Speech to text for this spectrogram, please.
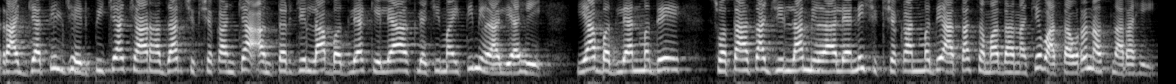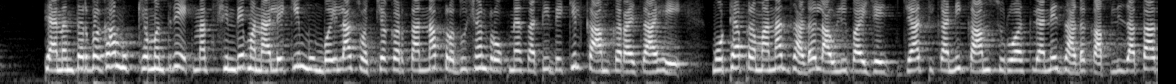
राज्यातील झेडपीच्या चार हजार शिक्षकांच्या आंतरजिल्हा बदल्या केल्या असल्याची माहिती मिळाली आहे. या बदल्यांमध्ये स्वतःचा जिल्हा मिळाल्याने शिक्षकांमध्ये आता समाधानाचे वातावरण असणार आहे. त्यानंतर बघा मुख्यमंत्री एकनाथ शिंदे म्हणाले की मुंबईला स्वच्छ करताना प्रदूषण रोखण्यासाठी देखील काम करायचं आहे. मोठ्या प्रमाणात झाडं लावली पाहिजे ज्या ठिकाणी काम सुरू असल्याने झाडं कापली जातात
